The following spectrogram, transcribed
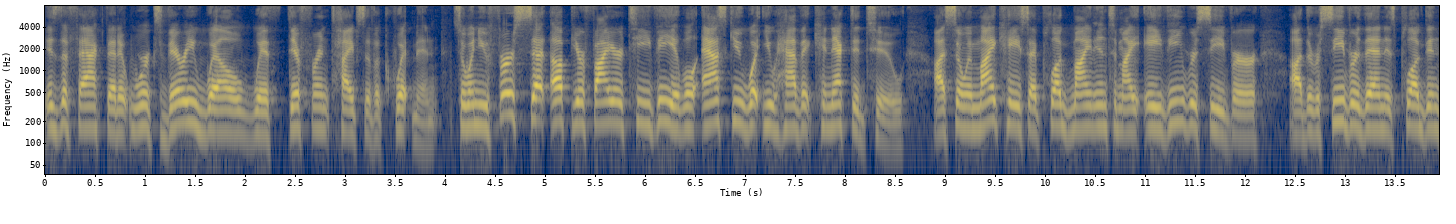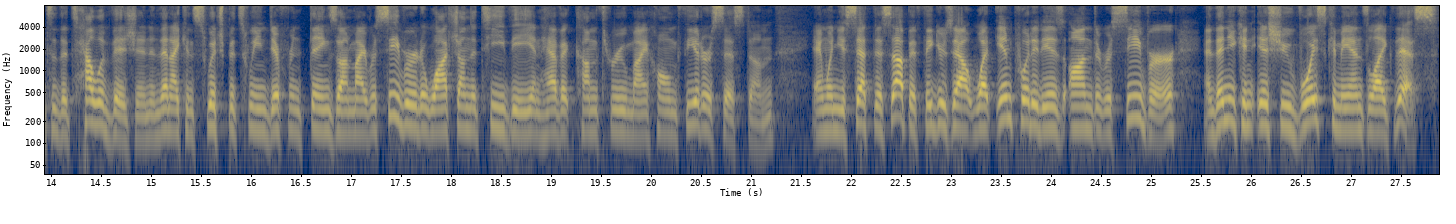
is the fact that it works very well with different types of equipment. So when you first set up your Fire TV, it will ask you what you have it connected to. Uh, so in my case, I plugged mine into my AV receiver. Uh, the receiver then is plugged into the television, and then I can switch between different things on my receiver to watch on the TV and have it come through my home theater system. And when you set this up, it figures out what input it is on the receiver, and then you can issue voice commands like this.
